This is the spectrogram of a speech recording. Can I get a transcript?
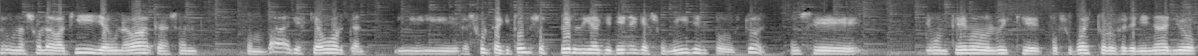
una sola vaquilla, una vaca, son, son varias que abortan y resulta que todo eso es pérdida que tiene que asumir el productor. Entonces, es un tema, Luis, que por supuesto los veterinarios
